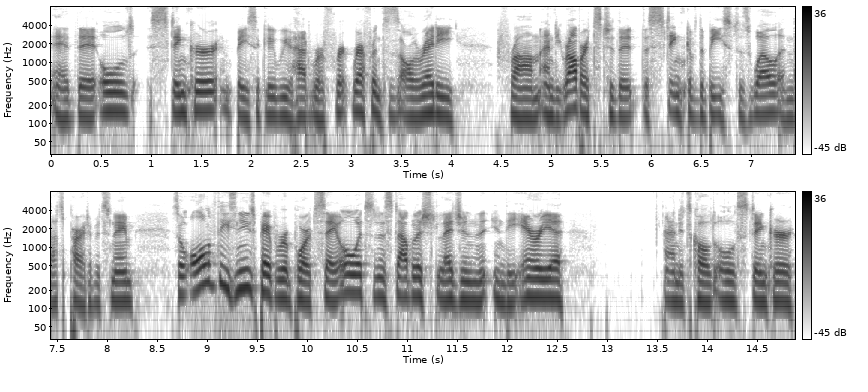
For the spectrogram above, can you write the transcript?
uh, the old stinker? Basically, we've had refer- references already from Andy Roberts to the, the stink of the beast as well, and that's part of its name. So all of these newspaper reports say, oh, it's an established legend in the area, and it's called Old Stinker,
